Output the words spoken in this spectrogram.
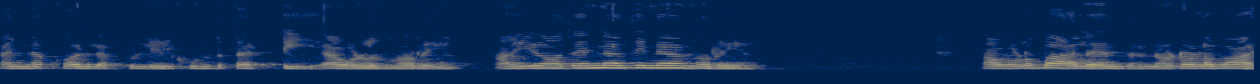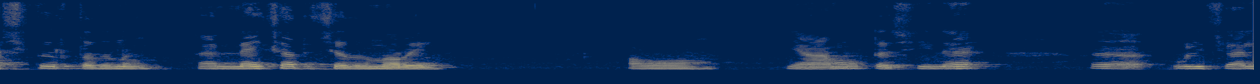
എന്നെ കൊല്ലപ്പള്ളിയിൽ കൊണ്ട് തട്ടി അവളെന്ന് പറയും. അയ്യോ അതെന്നെ അതിനാന്ന് പറയും. അവൾ ബാലചന്ദ്രനോടുള്ള വാശി തീർത്തതെന്ന് എന്നെ ചതിച്ചതെന്ന് പറയും. ഓ ഞാൻ മുത്തശ്ശീനെ വിളിച്ചാൽ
